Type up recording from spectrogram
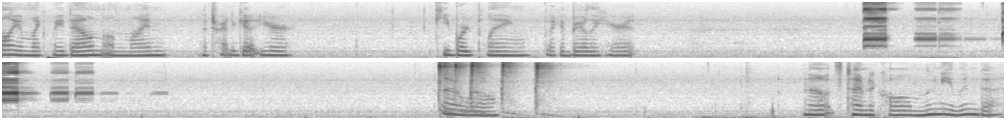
Volume like way down on mine I tried to get your keyboard playing, but I could barely hear it. Oh well. Now it's time to call Looney Linda.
